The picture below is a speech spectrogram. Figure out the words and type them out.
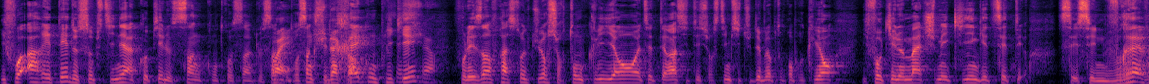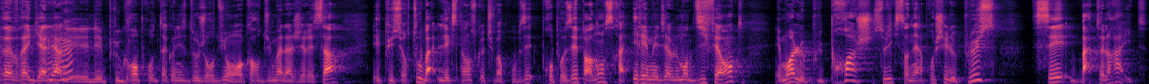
il faut arrêter de s'obstiner à copier le 5 contre 5. Le 5 Ouais, contre 5, je suis c'est très compliqué. Il faut les infrastructures sur ton client, etc. Si tu es sur Steam, si tu développes ton propre client, il faut qu'il y ait le matchmaking, etc. C'est une vraie, vraie, vraie galère. Mhm. les, les plus grands protagonistes d'aujourd'hui ont encore du mal à gérer ça. Et puis surtout, bah, l'expérience que tu vas proposer, proposer pardon, sera irrémédiablement différente. Et moi, le plus proche, celui qui s'en est approché le plus, c'est Battle.right.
